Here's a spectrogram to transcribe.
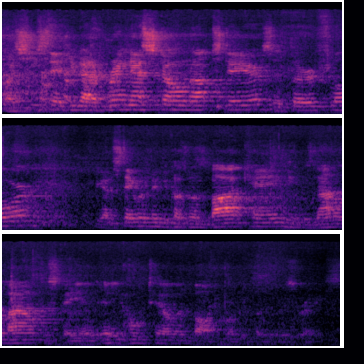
But she said, you gotta bring that stone upstairs, the third floor. You gotta stay with me because when Bob came, he was not allowed to stay in any hotel in Baltimore because of his race.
